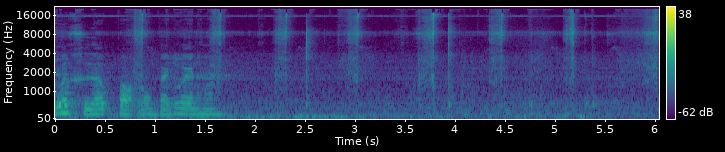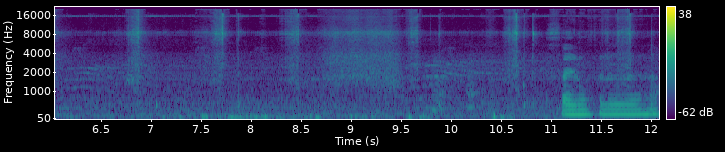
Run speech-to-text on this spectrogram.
่มะเขือเปาะลงไปด้วยนะคะใส่ลงไปเลยนะคะ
